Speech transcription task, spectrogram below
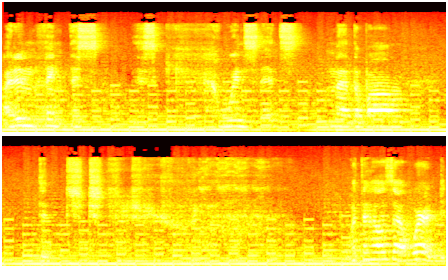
I didn't think this this coincidence that the bomb what the hell is that word?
